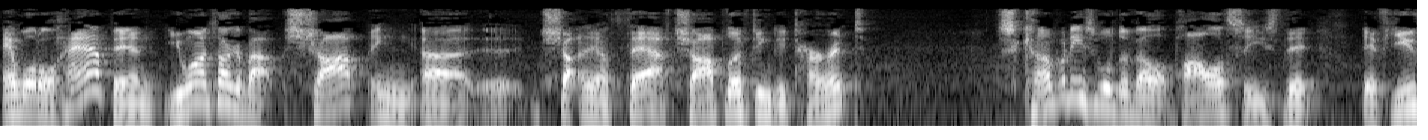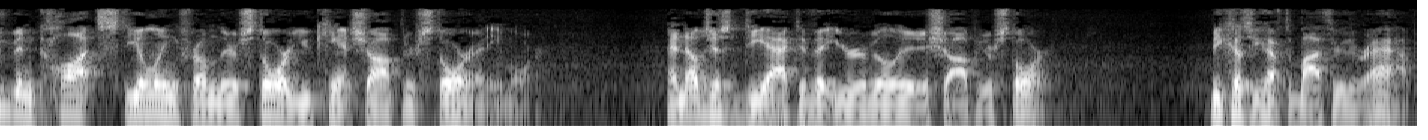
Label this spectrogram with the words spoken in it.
And what will happen, you want to talk about shopping, uh, shop, you know, theft, shoplifting deterrent? Companies will develop policies that if you've been caught stealing from their store, you can't shop their store anymore. And they'll just deactivate your ability to shop your store because you have to buy through their app.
